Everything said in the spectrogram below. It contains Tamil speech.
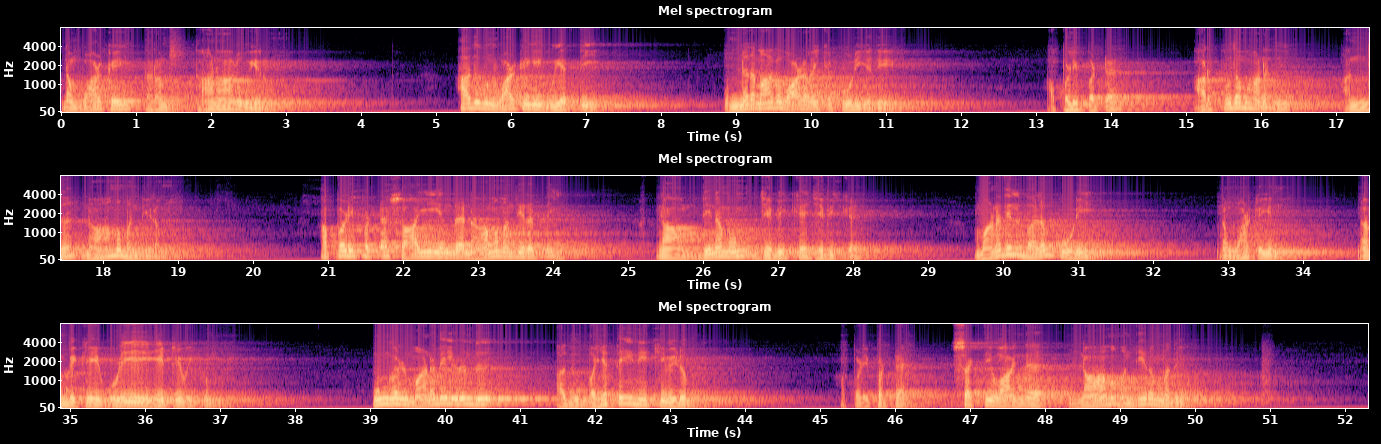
நம் வாழ்க்கை தரம் தானாக உயரும். அது உன் வாழ்க்கையை உயர்த்தி உன்னதமாக வாழ வைக்கக்கூடியது. அப்படிப்பட்ட அற்புதமானது அந்த நாம மந்திரம் அப்படிப்பட்ட சாயி என்ற நாம மந்திரத்தை நாம் தினமும் ஜெபிக்க ஜெபிக்க மனதில் பலம் கூடி நம் வாழ்க்கையின் நம்பிக்கை ஒளியை ஏற்றி வைக்கும். உங்கள் மனதிலிருந்து அது பயத்தை நீக்கிவிடும். அப்படிப்பட்ட சக்தி வாய்ந்த நாம மந்திரம் அது.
